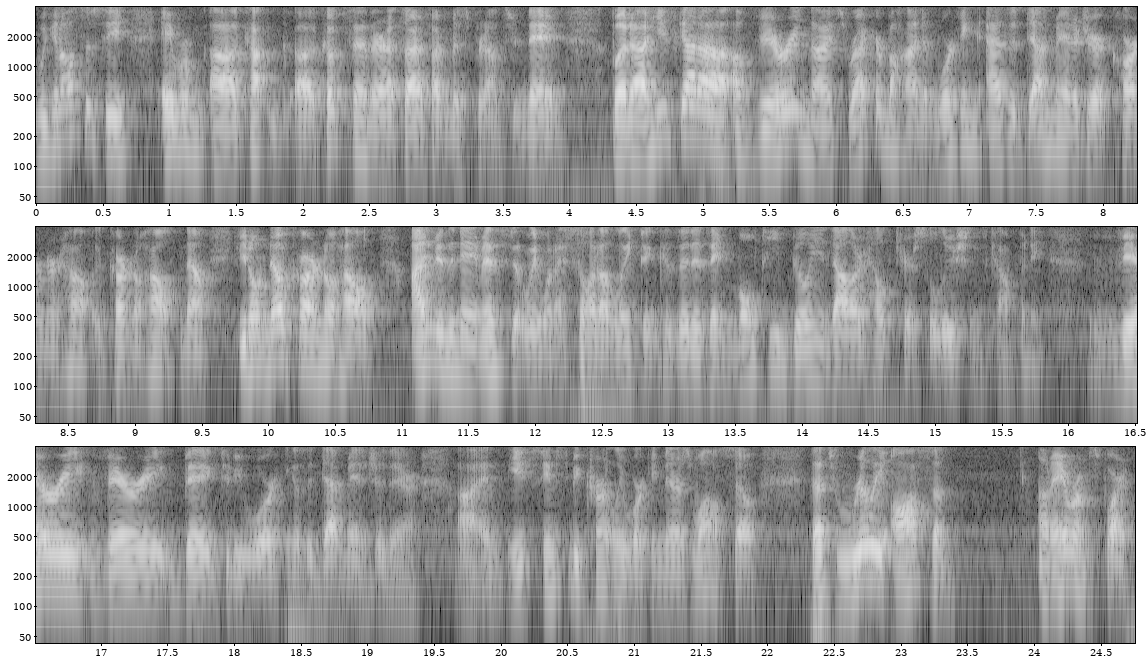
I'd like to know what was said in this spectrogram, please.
We can also see Abram uh, uh, Cookson, or sorry if I mispronounced your name, but uh, he's got a, a very nice record behind him working as a dev manager at Cardinal Health. Cardinal Health. Now, if you don't know Cardinal Health, I knew the name instantly when I saw it on LinkedIn because it is a multi-billion dollar healthcare solutions company. Very, very big to be working as a dev manager there. Uh, and he seems to be currently working there as well. So that's really awesome on Abram's part.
